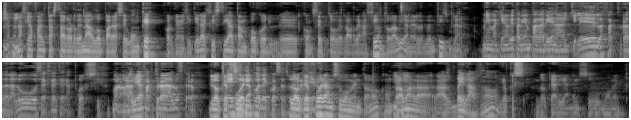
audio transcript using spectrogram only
O sea, que no hacía falta estar ordenado para según qué, porque ni siquiera existía tampoco el, concepto de la ordenación todavía en el adventismo. Claro. Me imagino que también pagarían el alquiler, la factura de la luz, etcétera. Pues sí. Bueno, no había factura de la luz, pero lo que ese fuera, tipo de cosas. Lo que fuera en su momento, ¿no? Compraban las velas, ¿no? Yo qué sé, lo que harían en su momento.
